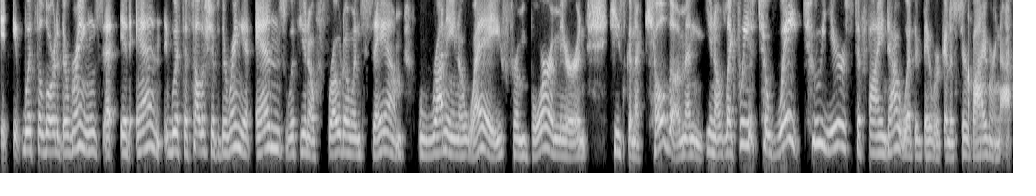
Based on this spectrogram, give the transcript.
it, with the Lord of the Rings, it end with the Fellowship of the Ring. It ends with you know Frodo and Sam running away from Boromir, and he's going to kill them. And you know, like we had to wait two years to find out whether they were going to survive or not.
